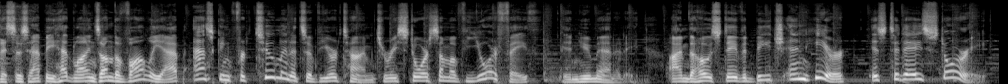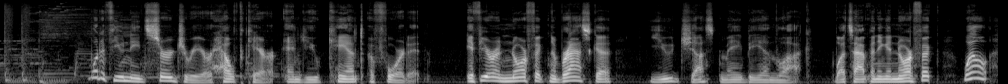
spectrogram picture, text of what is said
This is Happy Headlines on the Volley app, asking for two minutes of your time to restore some of your faith in humanity. I'm the host, David Beach, and here is today's story. What if you need surgery or health care and you can't afford it? If you're in Norfolk, Nebraska, you just may be in luck. What's happening in Norfolk? Well,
